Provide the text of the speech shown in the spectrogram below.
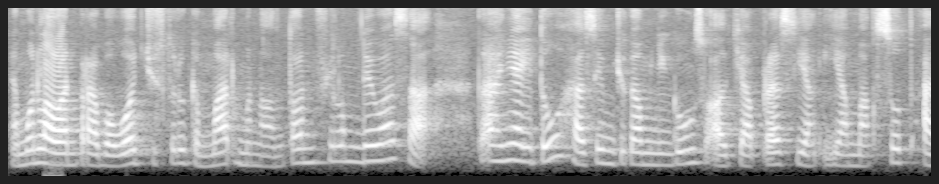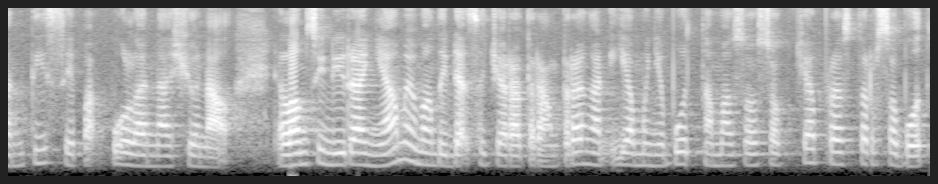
Namun lawan Prabowo justru gemar menonton film dewasa. Tak hanya itu, Hasim juga menyinggung soal capres yang ia maksud anti sepak bola nasional. Dalam sindirannya, memang tidak secara terang-terangan ia menyebut nama sosok capres tersebut.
